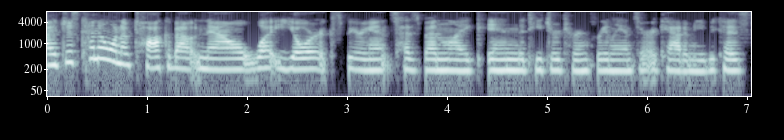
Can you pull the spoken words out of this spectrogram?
I just kind of want to talk about now what your experience has been like in the Teacher Turn Freelancer Academy because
